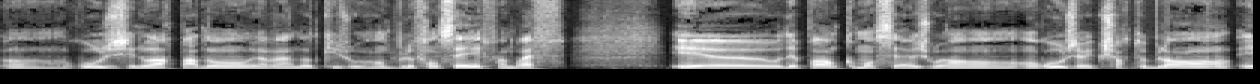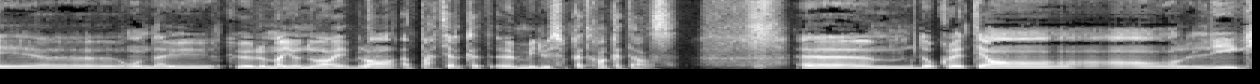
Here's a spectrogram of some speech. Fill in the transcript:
en rouge et noir, pardon. Il y avait un autre qui jouait en bleu foncé. Enfin bref. Et euh, au départ, on commençait à jouer en, en rouge avec short blanc et euh, on a eu que le maillot noir et blanc à partir de 1894. Euh, euh, donc on était en, en ligue,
